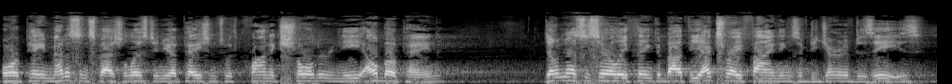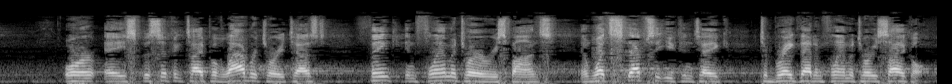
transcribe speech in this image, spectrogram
or a pain medicine specialist and you have patients with chronic shoulder, knee, elbow pain, don't necessarily think about the x-ray findings of degenerative disease or a specific type of laboratory test. Think inflammatory response and what steps that you can take to break that inflammatory cycle.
